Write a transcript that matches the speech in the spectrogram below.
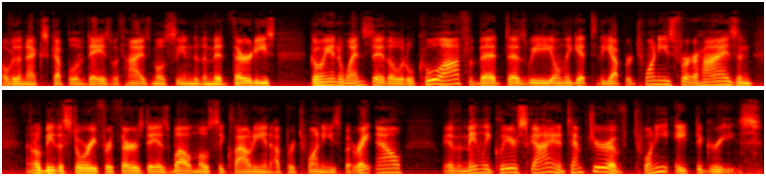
over the next couple of days with highs mostly into the mid 30s. Going into Wednesday, though, it'll cool off a bit as we only get to the upper 20s for our highs, and that'll be the story for Thursday as well, mostly cloudy and upper 20s. But right now, we have a mainly clear sky and a temperature of 28 degrees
